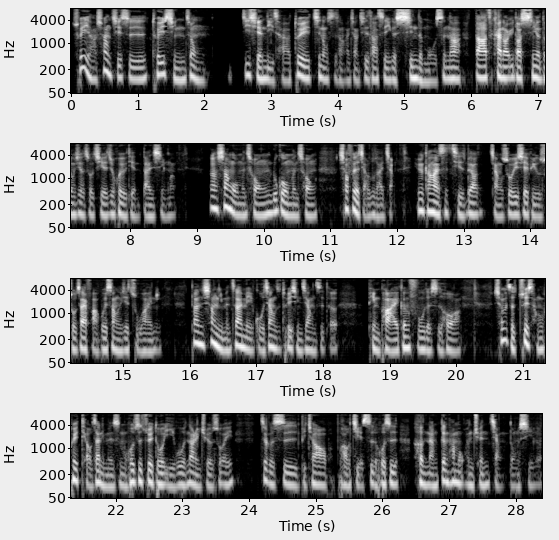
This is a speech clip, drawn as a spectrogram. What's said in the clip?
所以啊，像其实推行这种机器人理财啊，对金融市场来讲，其实它是一个新的模式。那大家在看到遇到新的东西的时候，其实就会有点担心嘛。那像我们从，如果我们从消费的角度来讲，因为刚才是其实要讲说一些，比如说在法规上的一些阻碍你，但像你们在美国这样子推行这样子的品牌跟服务的时候啊，消费者最常会挑战你们什么，或是最多疑问？那你觉得说，哎，这个是比较不好解释的，或是很难跟他们完全讲东西呢？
